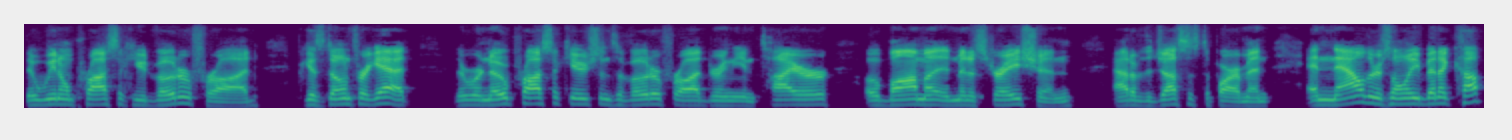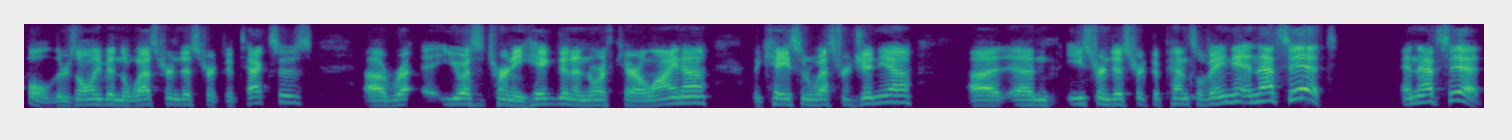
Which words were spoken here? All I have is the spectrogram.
that we don't prosecute voter fraud because don't forget there were no prosecutions of voter fraud during the entire Obama administration out of the Justice Department, and now there's only been a couple. There's only been the Western District of Texas, uh, Re- U.S. Attorney Higdon in North Carolina, the case in West Virginia, uh, and Eastern District of Pennsylvania, and that's it. And that's it.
